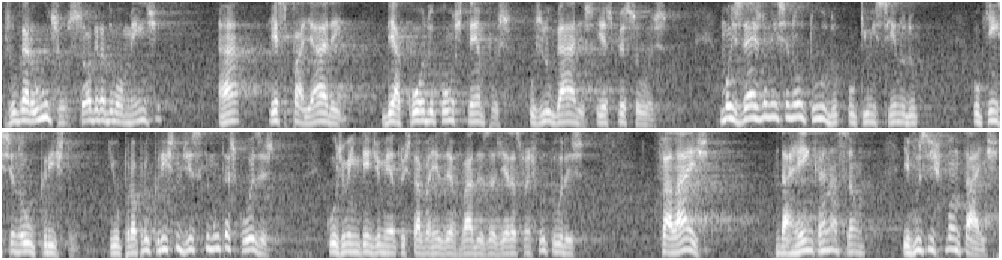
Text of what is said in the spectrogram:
julgar útil só gradualmente a espalharem de acordo com os tempos, os lugares e as pessoas. Moisés não ensinou tudo o que o ensino do o que ensinou o Cristo, e o próprio Cristo disse que muitas coisas cujo entendimento estava reservado às gerações futuras falais da reencarnação e vos espantais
